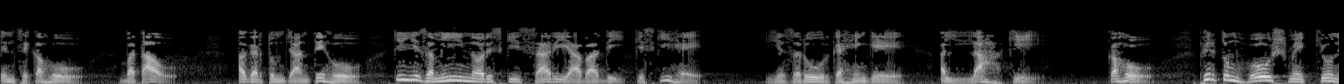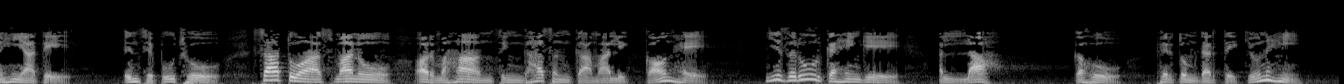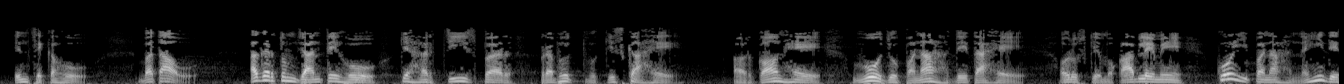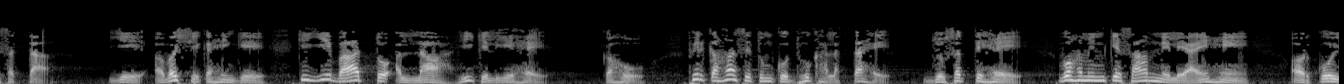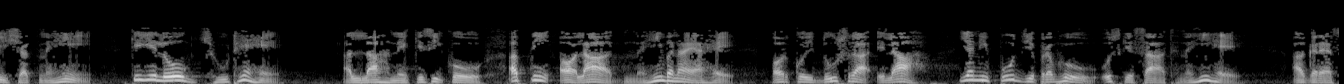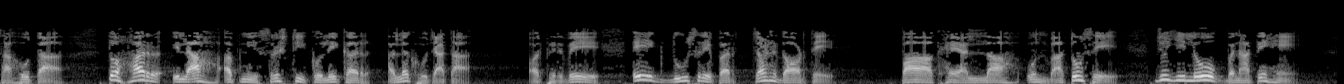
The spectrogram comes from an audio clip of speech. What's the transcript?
इनसे कहो बताओ अगर तुम जानते हो कि ये जमीन और इसकी सारी आबादी किसकी है ये जरूर कहेंगे अल्लाह की कहो फिर तुम होश में क्यों नहीं आते इनसे पूछो सातों आसमानों और महान सिंहासन का मालिक कौन है? ये ज़रूर कहेंगे, अल्लाह। कहो, फिर तुम डरते क्यों नहीं? इनसे कहो, बताओ, अगर तुम जानते हो कि हर चीज़ पर प्रभुत्व किसका है, और कौन है वो जो पनाह देता है, और उसके मुकाबले में कोई पनाह नहीं दे सकता, ये अवश्य कहेंगे कि ये बात तो अल्लाह ही के लिए है। कहो फिर कहाँ से तुमको धोखा लगता है? जो सत्य है, वो हम इनके सामने ले आए हैं, और कोई शक नहीं कि ये लोग झूठे हैं। अल्लाह ने किसी को अपनी औलाद नहीं बनाया है, और कोई दूसरा इलाह, यानी पूज्य प्रभु, उसके साथ नहीं है। अगर ऐसा होता तो हर इलाह अपनी सृष्टि को लेकर अलग हो जाता, और फिर वे एक दूसरे पर चढ़ दौड़ते। पाक है अल्लाह उन बातों से जो ये लोग बनाते हैं।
